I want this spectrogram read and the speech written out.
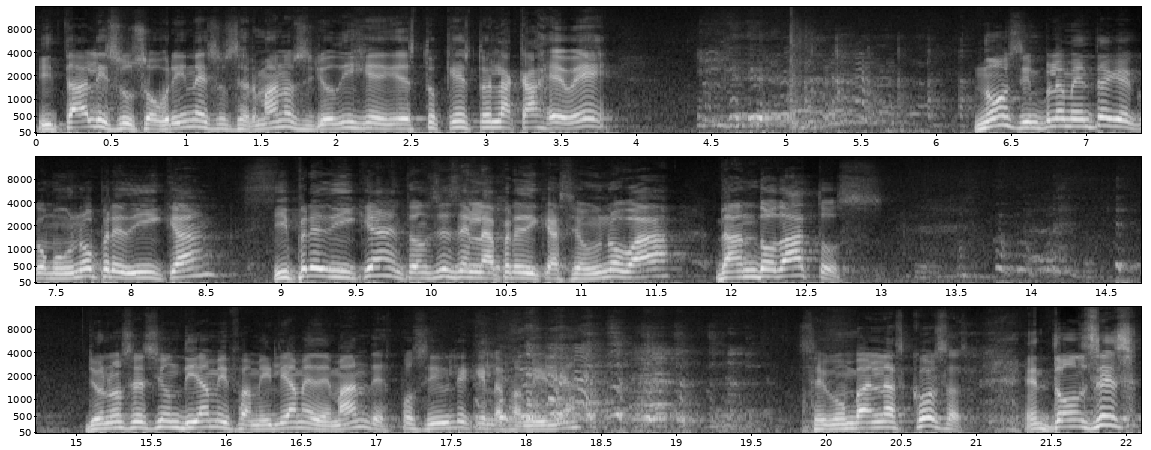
y tal y su sobrina y sus hermanos y yo dije, ¿esto qué? Esto es la KGB. No, simplemente que como uno predica y predica, entonces en la predicación uno va dando datos. Yo no sé si un día mi familia me demande, es posible que la familia según van las cosas. Entonces,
